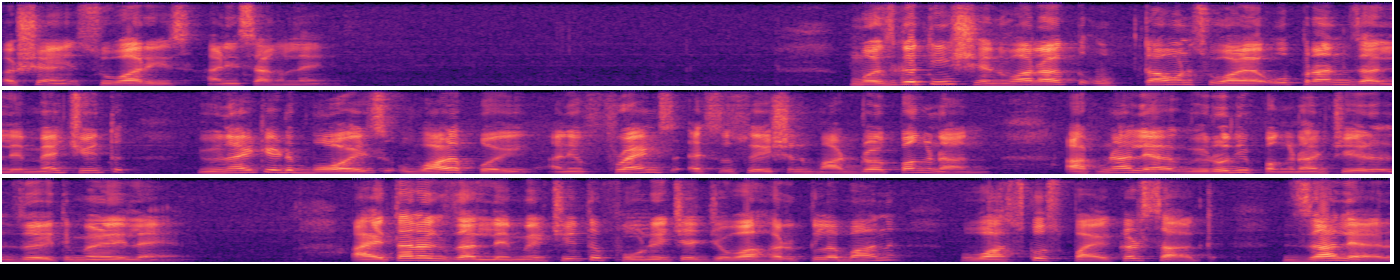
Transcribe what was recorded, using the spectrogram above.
अशें सुवारीस हांणी सांगलें मजगतीं शेनवाराक उक्तावण सुवाळ्या उपरांत जाल्ले मॅचींत युनायटेड बॉयज वाळपय आनी फ्रेंड्स एसोसिएशन म्हाड्डोळ पंगडान आपणाल्या विरोधी पंगडांचेर जैत मेळयलें आयताराक जाल्ले मॅचींत फोंडेचे जवाहर क्लबान वास्को स्पायकर्साक जाल्यार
